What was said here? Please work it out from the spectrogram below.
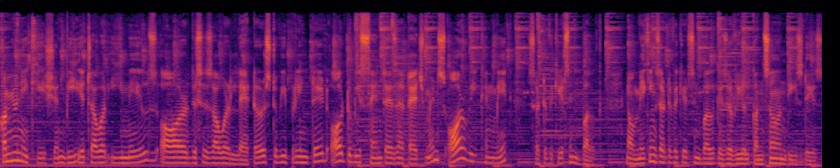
communication be it our emails or this is our letters to be printed or to be sent as attachments or we can make certificates in bulk. Now making certificates in bulk is a real concern these days.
